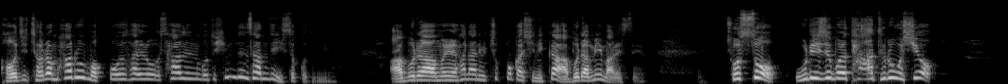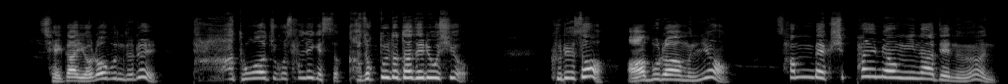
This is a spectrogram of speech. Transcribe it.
거지처럼 하루 먹고 살로, 사는 것도 힘든 사람들이 있었거든요. 아브라함을 하나님이 축복하시니까 아브라함이 말했어요. 좋소, 우리 집으로 다 들어오시오. 제가 여러분들을 다 도와주고 살리겠어. 가족들도 다 데려오시오. 그래서 아브라함은요, 318명이나 되는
